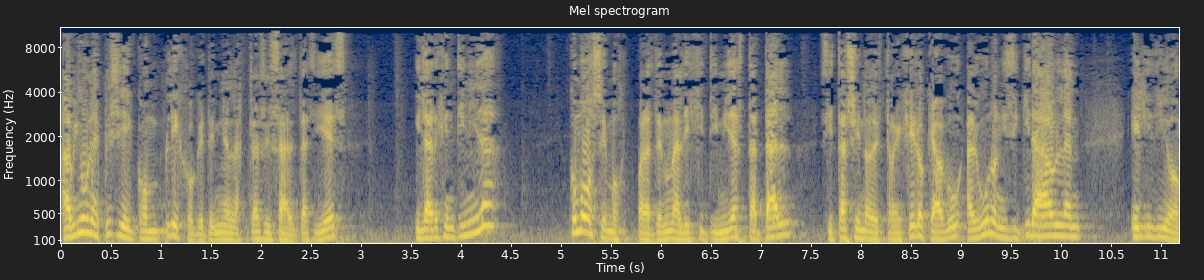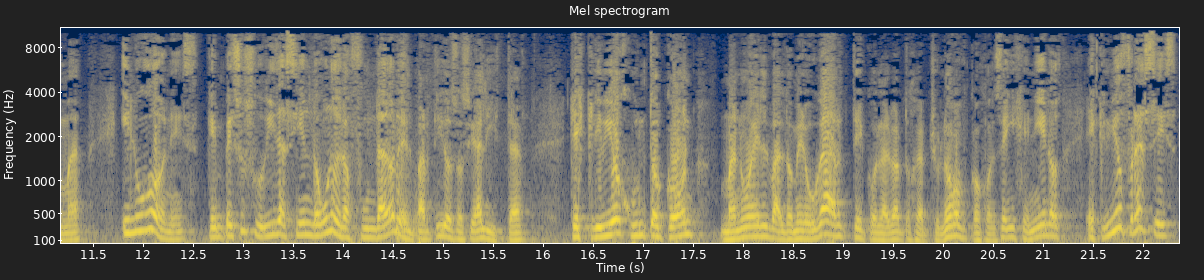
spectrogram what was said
había una especie de complejo que tenían las clases altas y es, ¿y la argentinidad? ¿Cómo hacemos para tener una legitimidad estatal si está lleno de extranjeros que algu- algunos ni siquiera hablan el idioma? Y Lugones, que empezó su vida siendo uno de los fundadores del Partido Socialista, que escribió junto con Manuel Baldomero Ugarte, con Alberto Gerchunov, con José Ingenieros, escribió frases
